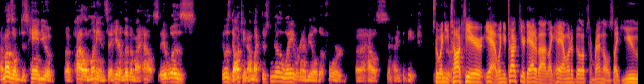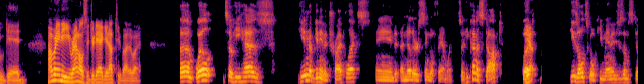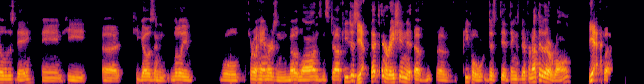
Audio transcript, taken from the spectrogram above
I might as well just hand you a, a pile of money and say, "Here, live in my house." It was it was daunting. I'm like, "There's no way we're going to be able to afford a house in Huntington Beach." So when you talk to your yeah, when you talk to your dad about like, hey, I want to build up some rentals, like you did. How many rentals did your dad get up to, by the way? Um, well, so he has he ended up getting a triplex and another single family. So he kind of stopped, but he's old school. He manages them still to this day, and he uh, he goes and literally will throw hammers and mow lawns and stuff. He just that generation of of people just did things different. Not that they're wrong, yeah, but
